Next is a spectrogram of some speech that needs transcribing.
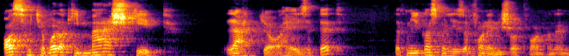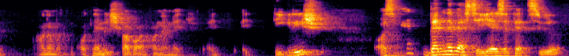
az, hogyha valaki másképp látja a helyzetet, tehát mondjuk azt mondja, hogy ez a fa nem is ott van, hanem, hanem ott nem is fa van, hanem egy, egy, egy tigris, az benne veszélyhelyzetet szül.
